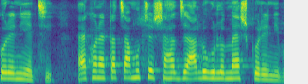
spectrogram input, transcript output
করে নিয়েছি। এখন একটা চামচের সাহায্যে আলুগুলো ম্যাশ করে নিব।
